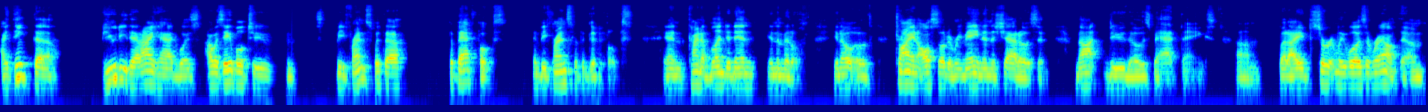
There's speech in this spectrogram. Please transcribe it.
i think the beauty that i had was i was able to be friends with the the bad folks and be friends with the good folks and kind of blended in in the middle you know of trying also to remain in the shadows and not do those bad things um, but I certainly was around them.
